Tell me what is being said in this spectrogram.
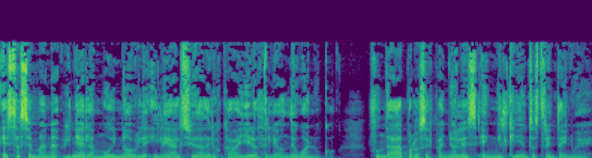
Esta semana vine a la muy noble y leal ciudad de los Caballeros de León de Huánuco, fundada por los españoles en 1539.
